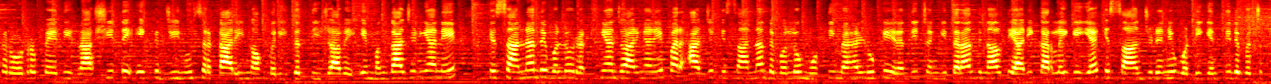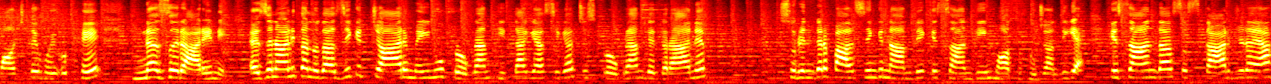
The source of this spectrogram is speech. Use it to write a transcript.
ਕਰੋੜ ਰੁਪਏ ਦੀ ਰਾਸ਼ੀ ਤੇ ਇੱਕ ਜੀ ਨੂੰ ਸਰਕਾਰੀ ਨੌਕਰੀ ਦਿੱਤੀ ਜਾਵੇ। ਇਹ ਮੰਗਾਂ ਜਿਹੜੀਆਂ ਨੇ ਕਿਸਾਨਾਂ ਦੇ ਵੱਲੋਂ ਰੱਖੀਆਂ ਜਾ ਰਹੀਆਂ ਨੇ, ਪਰ ਅੱਜ ਕਿਸਾਨਾਂ ਦੇ ਵੱਲੋਂ ਮੋਤੀ ਮਹਿਲ ਨੂੰ ਘੇਰਨ ਦੀ ਚੰਗੀ ਤਰ੍ਹਾਂ ਦੇ ਨਾਲ ਤਿਆਰੀ ਕਰ ਲਈ ਗਈ ਹੈ। ਕਿਸਾਨ ਜਿਹੜੇ ਨੇ ਵੱਡੀ ਗਿਣਤੀ ਦੇ ਵਿੱਚ ਪਹੁੰਚਦੇ ਹੋਏ ਉੱਥੇ ਨਜ਼ਰ ਆ ਰਹੇ ਨੇ। ਇਸ ਦੇ ਨਾਲ ਹੀ ਤੁਹਾਨੂੰ ਦੱਸ ਦਈਏ ਕਿ 4 ਮਈ ਨੂੰ ਪ੍ਰੋਗਰਾਮ ਕੀਤਾ ਗਿਆ ਸੀਗਾ, ਜਿਸ ਪ੍ਰੋਗਰਾਮ ਦੇ ਦੌਰਾਨ ਸੁਰਿੰਦਰਪਾਲ ਸਿੰਘ ਨਾਮ ਦੇ ਕਿਸਾਨ ਦੀ ਮੌਤ ਹੋ ਜਾਂਦੀ ਹੈ। ਕਿਸਾਨ ਦਾ ਸੰਸਕਾਰ ਜਿਹੜਾ ਆ,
